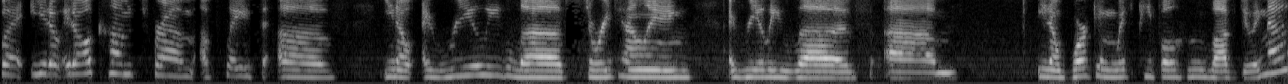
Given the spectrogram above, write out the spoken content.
but you know it all comes from a place of you know, I really love storytelling. I really love, um, you know, working with people who love doing that.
